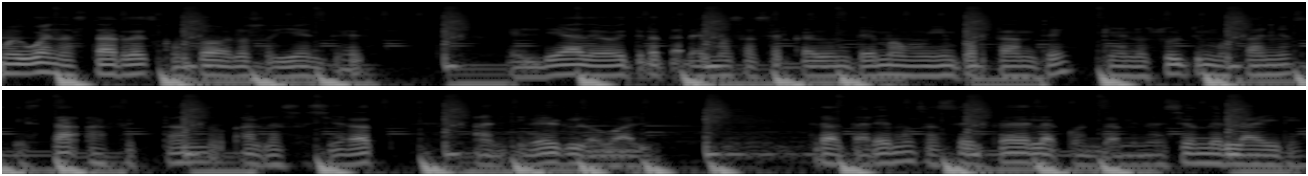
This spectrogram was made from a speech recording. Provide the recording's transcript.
Muy buenas tardes con todos los oyentes. El día de hoy trataremos acerca de un tema muy importante que en los últimos años está afectando a la sociedad a nivel global. Trataremos acerca de la contaminación del aire,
